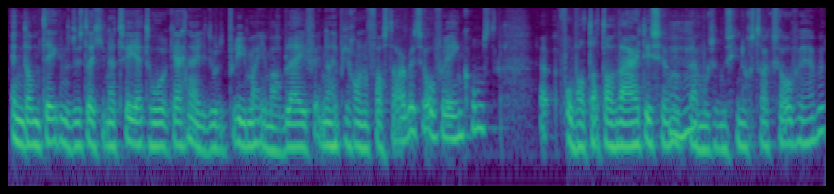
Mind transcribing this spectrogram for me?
En dan betekent het dus dat je na twee jaar te horen krijgt, nou, je doet het prima, je mag blijven. En dan heb je gewoon een vaste arbeidsovereenkomst. Uh, voor wat dat dan waard is, mm -hmm. daar moeten we het misschien nog straks over hebben.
